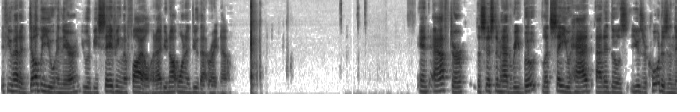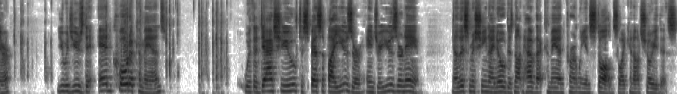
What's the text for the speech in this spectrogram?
If you had a W in there, you would be saving the file, and I do not want to do that right now. And after the system had reboot, let's say you had added those user quotas in there, you would use the ed quota command with a dash u to specify user and your username. Now this machine I know does not have that command currently installed, so I cannot show you this.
